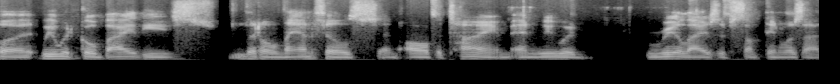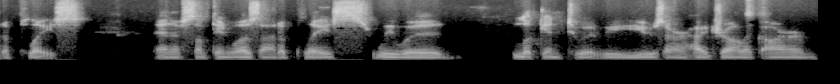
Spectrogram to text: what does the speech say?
But we would go by these little landfills and all the time, and we would realize if something was out of place. And if something was out of place, we would look into it. We use our hydraulic arm,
